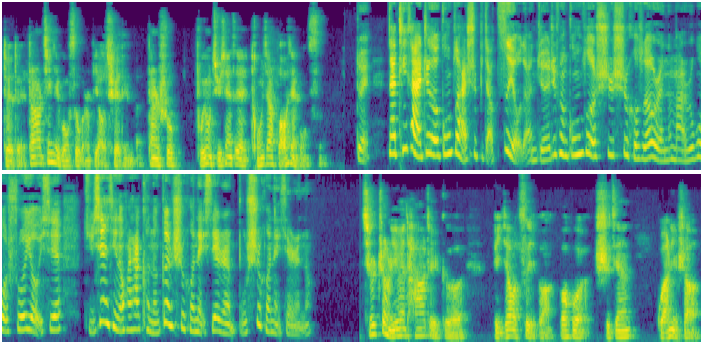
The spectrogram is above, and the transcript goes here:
对对，当然经纪公司我是比较确定的，但是说不用局限在同一家保险公司。对，那听下来这个工作还是比较自由的。你觉得这份工作是适合所有人的吗？如果说有一些局限性的话，它可能更适合哪些人，不适合哪些人呢？其实正是因为它这个比较自由啊，包括时间管理上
